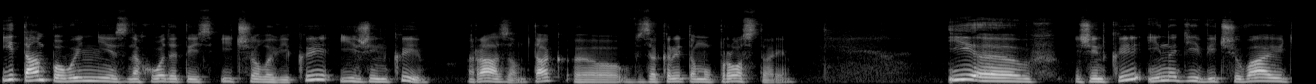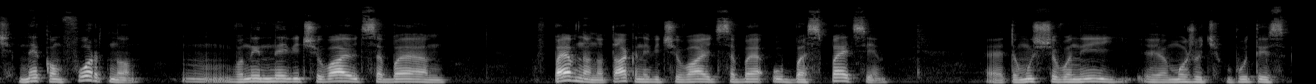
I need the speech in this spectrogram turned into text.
і там повинні знаходитись і чоловіки, і жінки разом, так, е, в закритому просторі. І е, жінки іноді відчувають некомфортно, вони не відчувають себе впевнено, так, не відчувають себе у безпеці, е, тому що вони е, можуть бути з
